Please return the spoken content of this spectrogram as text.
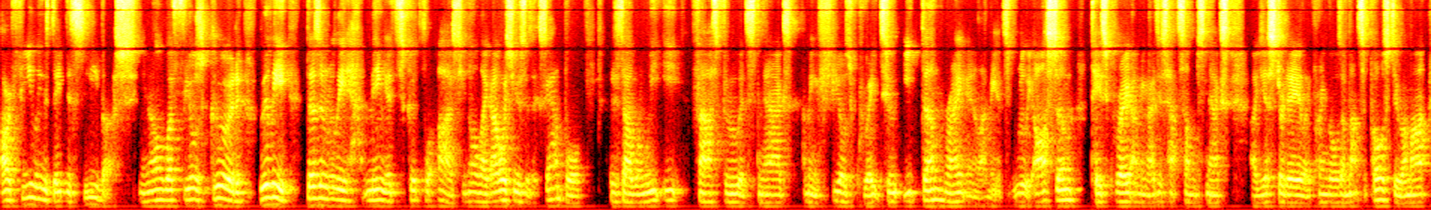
our feelings they deceive us. You know, what feels good really doesn't really mean it's good for us. You know, like I always use this example is that when we eat fast food and snacks, I mean, it feels great to eat them, right? And I mean, it's really awesome, tastes great. I mean, I just had some snacks uh, yesterday, like Pringles. I'm not supposed to. I'm not,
